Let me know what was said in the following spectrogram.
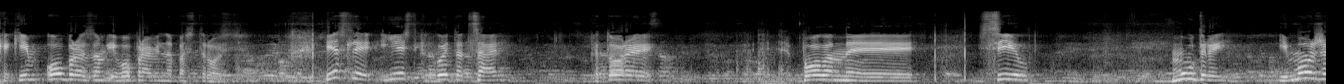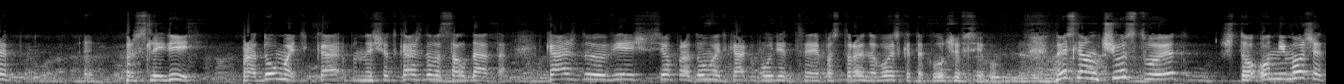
каким образом его правильно построить. Если есть какой-то царь, который полон э, сил, мудрый и может проследить продумать насчет каждого солдата, каждую вещь, все продумать, как будет э, построено войско, так лучше всего. Но если он чувствует, что он не может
